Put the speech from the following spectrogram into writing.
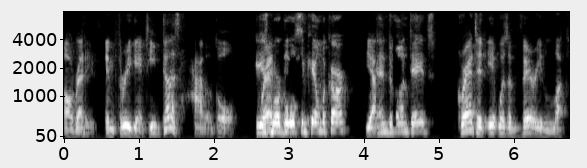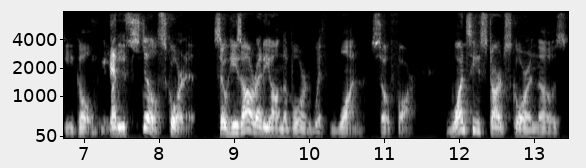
already in three games. He does have a goal. He has more goals than Cale Makar. Yeah. And Devon Toews. Granted, it was a very lucky goal, yes. but he still scored it. So he's already on the board with one so far once he starts scoring those,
